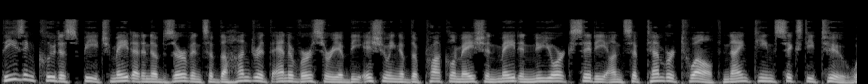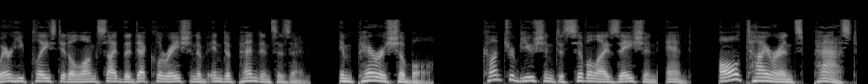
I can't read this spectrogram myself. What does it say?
These include a speech made at an observance of the 100th anniversary of the issuing of the proclamation made in New York City on September 12, 1962 where he placed it alongside the Declaration of Independence as an «imperishable» contribution to civilization, and «all tyrants, past,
